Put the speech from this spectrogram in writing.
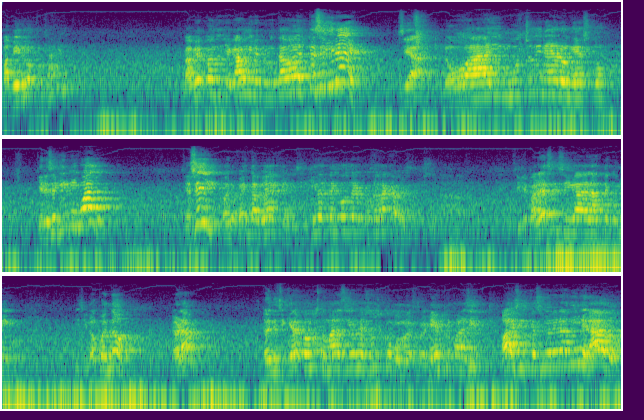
más bien lo contrario. Más bien cuando llegaban y me preguntaban, te seguiré. Decía, no hay mucho dinero en esto. ¿Quieres seguirme igual? Si sí, bueno, venga, vea que ni siquiera tengo donde reposar la cabeza. Si le parece, siga adelante conmigo. Y si no, pues no. ¿Verdad? Entonces ni siquiera podemos tomar al Señor Jesús como nuestro ejemplo para decir, ay, si es que el Señor era adinerado,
